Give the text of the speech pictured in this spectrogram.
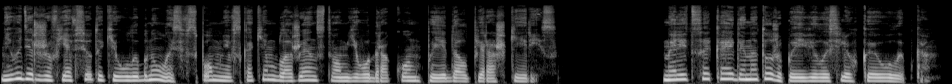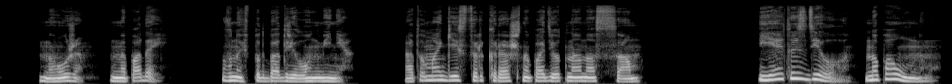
Не выдержав, я все таки улыбнулась, вспомнив, с каким блаженством его дракон поедал пирожки и рис. На лице Кайдена тоже появилась легкая улыбка. «Ну же, нападай», — вновь подбодрил он меня. «А то магистр Краш нападет на нас сам». я это сделала, но по-умному.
